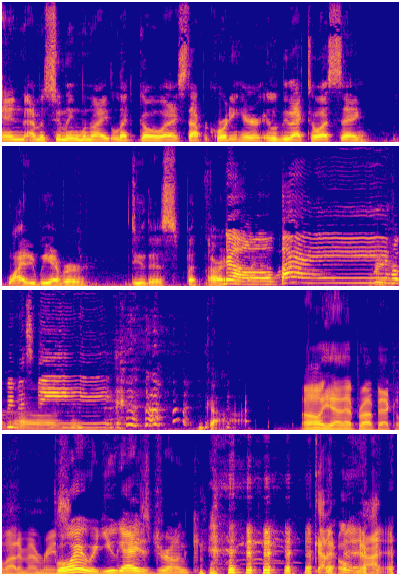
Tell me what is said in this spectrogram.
And I'm assuming when I let go and I stop recording here, it'll be back to us saying, "Why did we ever do this?" But all right. No, bye. Hope you miss me. Um, God. Oh yeah, that brought back a lot of memories. Boy, were you guys drunk. God, I hope not.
